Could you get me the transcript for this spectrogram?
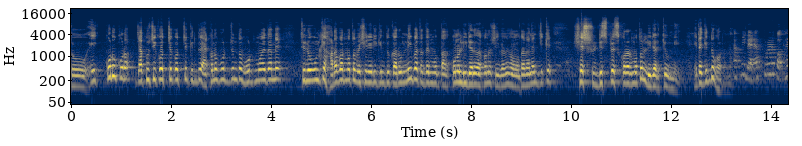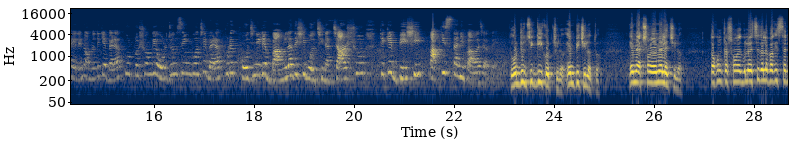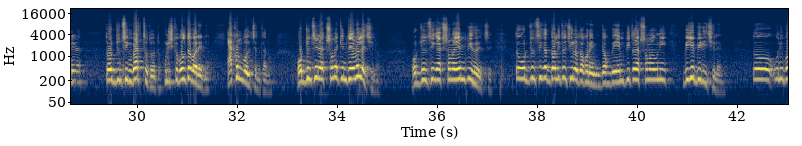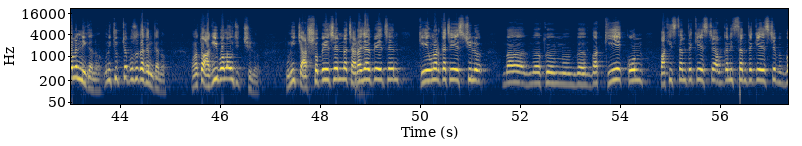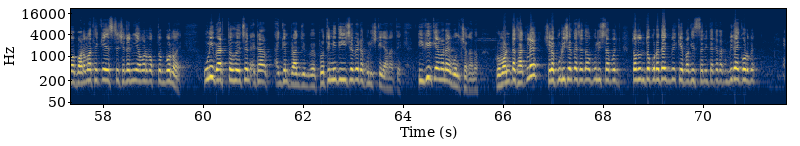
তো এই করুক ওরা, যা খুশি করছে করছে, কিন্তু এখনও পর্যন্ত ভোট ময়দানে তৃণমূলকে হারাবার মতো মেশিনারি কিন্তু কারণ নেই, বা তাদের মধ্যে কোনো লিডারও এখনও সেইভাবে মমতা ব্যানার্জিকে শেষ ডিসপ্লেস করার মতন লিডার কেউ নেই। এটা কিন্তু ঘটনা। আপনি ব্যারাকপুরের কথা এলেন অন্যদিকে ব্যারাকপুর প্রসঙ্গে অর্জুন সিং বলছে ব্যারাকপুরে খোঁজ নিলে বাংলাদেশি বলছি না চারশো থেকে বেশি পাকিস্তানি পাওয়া যাবে। অর্জুন সিং কী করছিল? এমপি ছিল তো। এম একসময় এমএলএ ছিল। তখনকার সময়গুলো এসছে তাহলে পাকিস্তানিরা। তো অর্জুন সিং ব্যর্থ তো পুলিশকে বলতে পারেনি। এখন বলছেন কেন? অর্জুন সিং একসময় কিন্তু এমএলএ ছিল। অর্জুন সিং একসময় এমপি হয়েছে। তো অর্জুন সিংয়ের দলই তো ছিল তখন যখন এমপি তো একসময় উনি বিজেপিরই ছিলেন। তো উনি বলেননি কেন? উনি চুপচাপ বসে থাকেন কেন? ওনার তো আগেই বলা উচিত ছিল। উনি চারশো পেয়েছেন না চার হাজার পেয়েছেন? কে ওনার কাছে এসছিল? বা, বা- কে কোন পাকিস্তান থেকে এসছে, আফগানিস্তান থেকে এসছে, বা বার্মা থেকে এসছে সেটা নিয়ে আমার বক্তব্য নয়। উনি ব্যর্থ হয়েছেন। এটা একজন প্রতিনিধি হিসেবে এটা পুলিশকে জানাতে। টিভির ক্যামেরায় বলছো কেন? প্রমাণটা থাকলে সেটা পুলিশের কাছে দাও, পুলিশ তারপর তদন্ত করে দেখবে কে পাকিস্তানি, তাকে তাকে বিদায় করবে।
